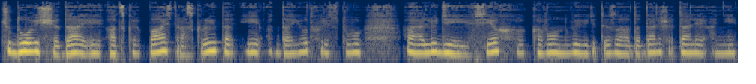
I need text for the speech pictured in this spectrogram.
чудовища, да, и адская пасть раскрыта и отдает Христу а, людей, всех, кого он выведет из ада. Дальше, далее они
